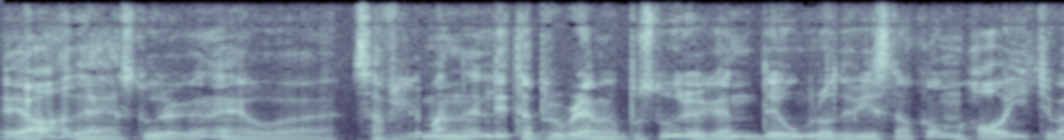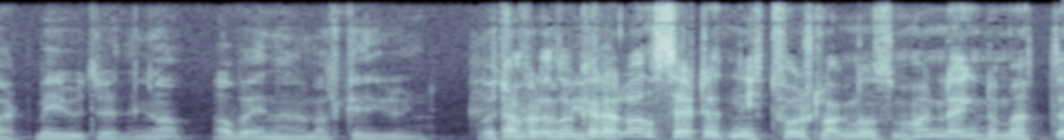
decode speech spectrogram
Ja, det Storhaugen er jo eh, selvfølgelig Men litt av problemet på Storhaugen, det området vi snakker om, har ikke vært med i utredninga av en eller annen merkelig grunn. Ja, for Dere har lansert et nytt forslag nå som handler egentlig om et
